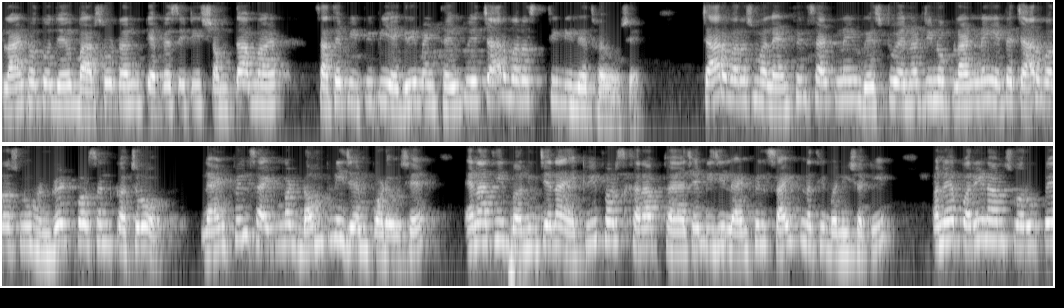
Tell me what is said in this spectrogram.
પ્લાન્ટ હતો, જે બારસો ટન કેપેસિટી ક્ષમતામાં સાથે પીપીપી એગ્રીમેન્ટ થયું હતું, એ ચાર વર્ષથી ડિલે થયો છે. ચાર વર્ષમાં લેન્ડફિલ સાઇટ નહીં વેસ્ટ ટુ એનર્જીનો પ્લાન્ટ નહીં, એટલે ચાર વર્ષનું હંડ્રેડ પર્સન્ટ કચરો લેન્ડફિલ સાઇટમાં ડમ્પની જેમ પડ્યો છે. એનાથી નીચેના એક્વિફર્સ ખરાબ થયા છે, બીજી લેન્ડફિલ સાઇટ નથી બની શકી. અને પરિણામ સ્વરૂપે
